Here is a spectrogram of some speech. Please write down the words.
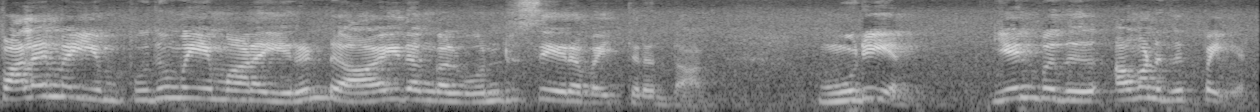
பழமையும் புதுமையுமான இரண்டு ஆயுதங்கள் ஒன்று சேர வைத்திருந்தான். முடியன் என்பது அவனது பெயர்.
